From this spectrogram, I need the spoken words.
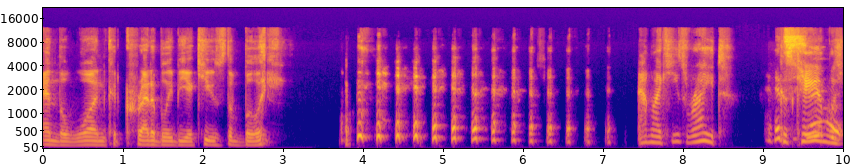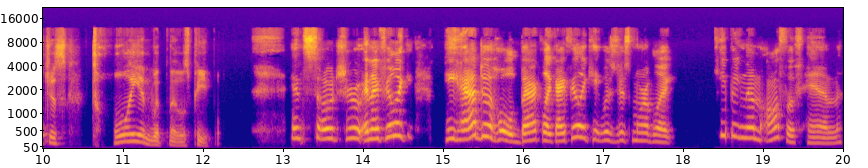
and the one could credibly be accused of bullying. I'm like, he's right. Because Cam was just toying with those people. It's so true. And I feel like he had to hold back. Like, I feel like he was just more of like keeping them off of him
